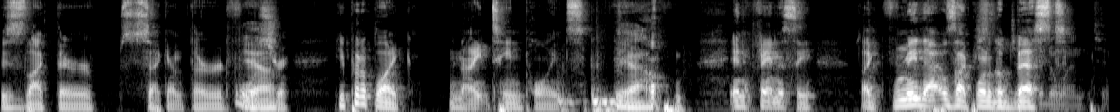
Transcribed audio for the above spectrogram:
This is like their second, third, fourth Yeah. string. He put up like 19 points Yeah. in fantasy. Like for me, that was like one of the best. too,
